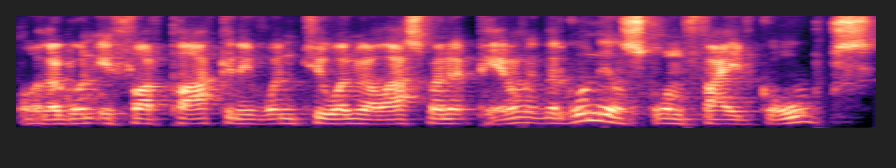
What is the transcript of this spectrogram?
oh, they're going to Fir Park and they've won 2 1 with a last minute penalty. They're going there and scoring five goals.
